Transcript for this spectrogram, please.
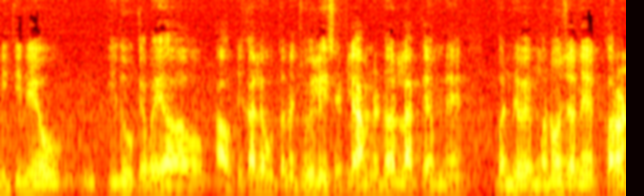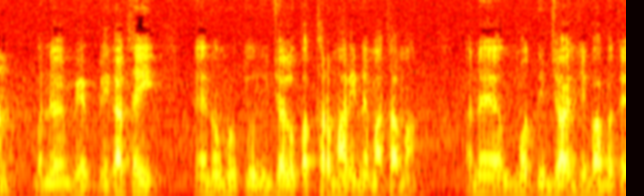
નીતિને એવું કીધું કે ભાઈ આવતીકાલે હું તને જોઈ લઈશ. એટલે આમને ડર લાગતો એમને બંને મનોજ અને કરણ બંને ભેગા થઈ એનું મૃત્યુ નિપજાયેલું પથ્થર મારીને માથામાં અને મોત નિપજાવેલ જે બાબતે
